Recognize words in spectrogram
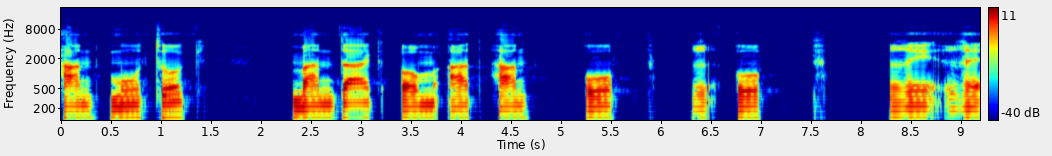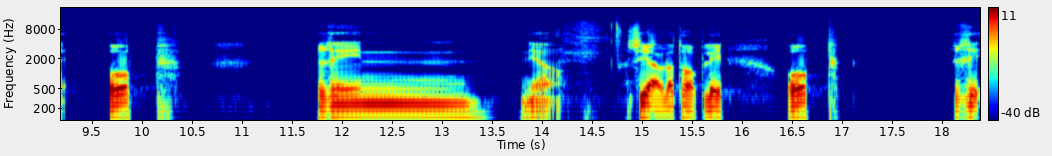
han mottok mandag om at han opp, opp, re, re, opp Rin... Ja Så jævla tåpelig. Opp ri,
